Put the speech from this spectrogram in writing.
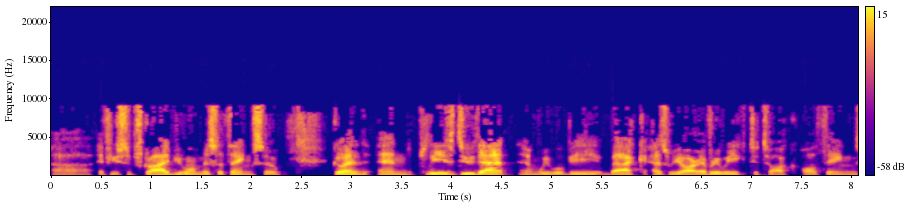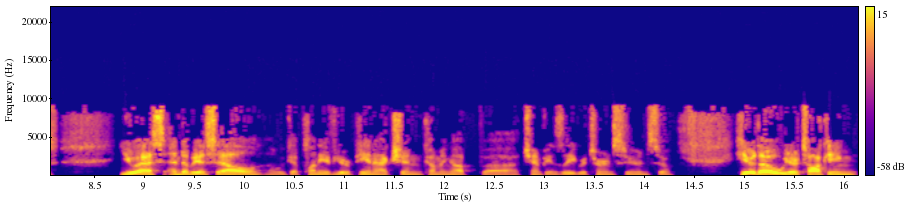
uh, if you subscribe, you won't miss a thing. So go ahead and please do that. And we will be back as we are every week to talk all things US, NWSL. We've got plenty of European action coming up. Uh, Champions League returns soon. So here, though, we are talking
